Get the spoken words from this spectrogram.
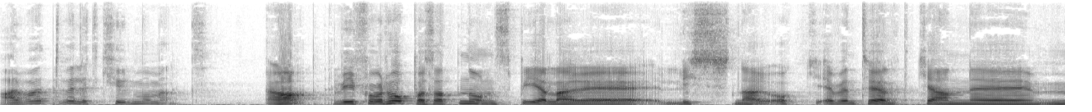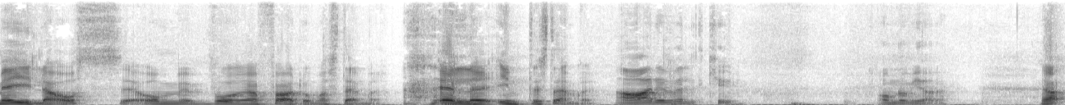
Ja, det var ett väldigt kul moment. Ja, vi får väl hoppas att någon spelare lyssnar och eventuellt kan eh, mejla oss om våra fördomar stämmer. Eller inte stämmer. Ja, det är väldigt kul. Om de gör det. Ja.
